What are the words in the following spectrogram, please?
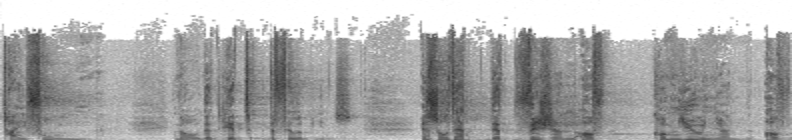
typhoon no, that hit the Philippines. And so that, that vision of communion, of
